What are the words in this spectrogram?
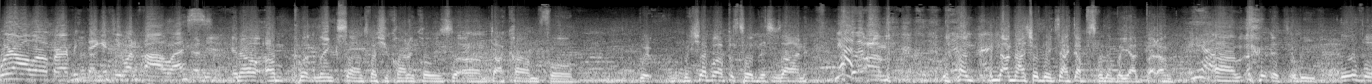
we're all over everything if you want to follow us. And I'll, I'll put links on specialchronicles.com for whi- whichever episode this is on. Yeah, um, I'm, I'm not- sure the exact episode number yet, but um, Yeah. um, it'll be over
